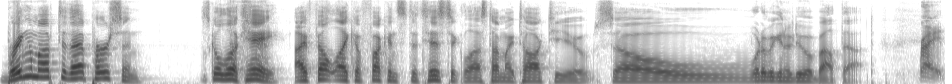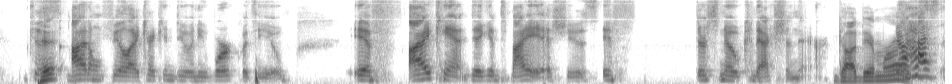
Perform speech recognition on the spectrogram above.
Bring them up to that person. Let's go look. Hey, I felt like a fucking statistic last time I talked to you. So what are we going to do about that? right. Because I don't feel like I can do any work with you if I can't dig into my issues if there's no connection there. Goddamn right. There has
